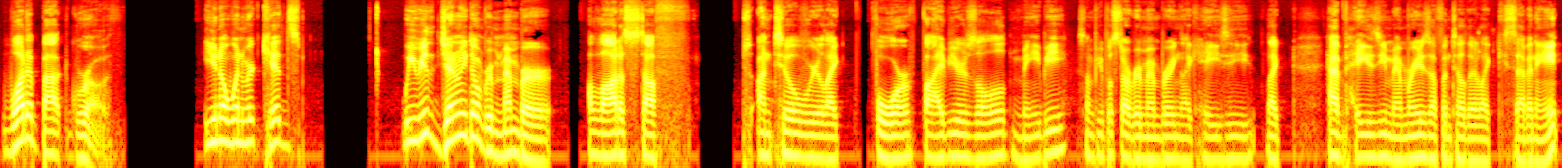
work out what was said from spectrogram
What about growth? You know, when we're kids, we really generally don't remember a lot of stuff until we're like four, five years old, maybe. Some people start remembering like hazy, like have hazy memories up until they're like seven, eight.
